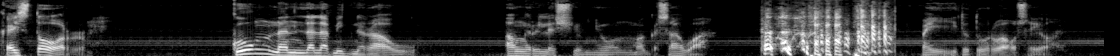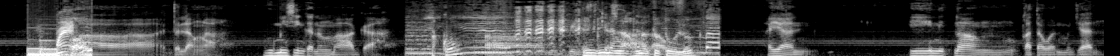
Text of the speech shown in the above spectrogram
Kay Store, kung nanlalamig na raw ang relasyon niyong mag-asawa, may ituturo ako sa iyo. Ah, ito lang ah. Gumising ka ng maaga. Ako? Ah, magbigas Hindi na nga ako natutulog. Ayan, iinit na ang katawan mo dyan.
